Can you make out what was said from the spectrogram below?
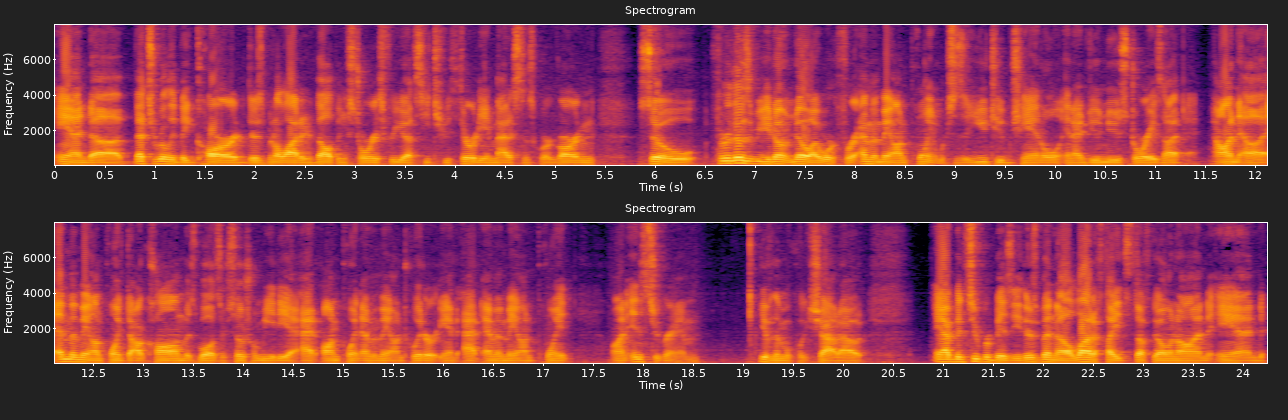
and uh, that's a really big card. There's been a lot of developing stories for UFC 230 in Madison Square Garden. So, for those of you who don't know, I work for MMA On Point, which is a YouTube channel, and I do news stories on, on uh, MMAOnPoint.com as well as our social media at On Point MMA on Twitter and at MMA On Point on Instagram. Give them a quick shout out. And I've been super busy. There's been a lot of fight stuff going on, and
